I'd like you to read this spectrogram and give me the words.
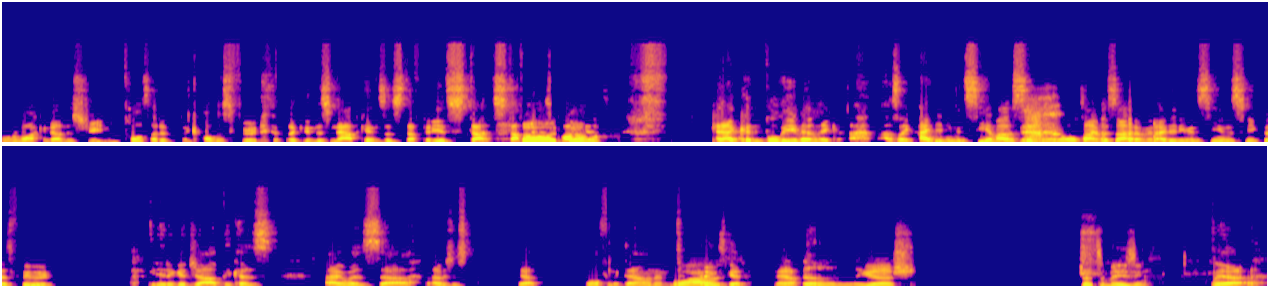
we're walking down the street and he pulls out of like all this food, like in this napkins and stuff that he had stu- stuffed oh, in his pockets. No. And I couldn't believe it. Like I was like, I didn't even see him. I was sitting there the whole time beside him, and I didn't even see him sneak this food. He did a good job because I was uh, I was just yeah wolfing it down, and wow. it was good. Yeah. Oh my gosh, that's amazing. Yeah,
